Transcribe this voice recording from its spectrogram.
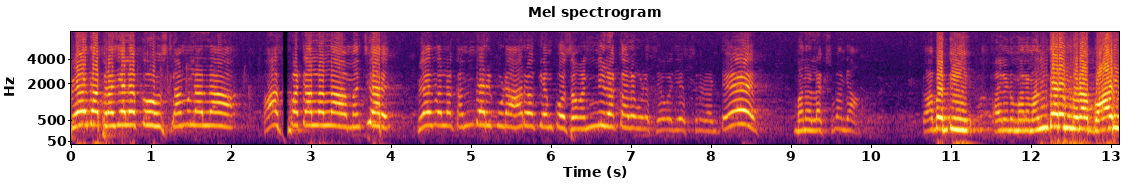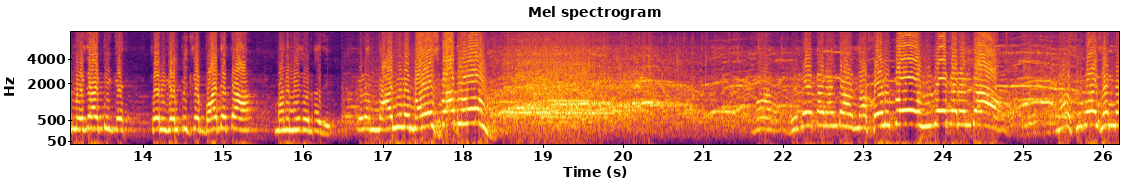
పేద ప్రజలకు స్లమ్లల్లా హాస్పిటల్లల్లా మంచిగా పేదలకు అందరికీ కూడా ఆరోగ్యం కోసం అన్ని రకాల కూడా సేవ చేస్తున్నాడంటే మన లక్ష్మణ. కాబట్టి ఆయనను మనం అందరం కూడా భారీ మెజార్టీతో గెలిపించే బాధ్యత మన మీద ఉన్నది. ఇక్కడ మాల్యుడు మహేష్ బాబు! మా వివేకానంద నా కొడుకు వివేకానంద మా సుభాష్ అన్న!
